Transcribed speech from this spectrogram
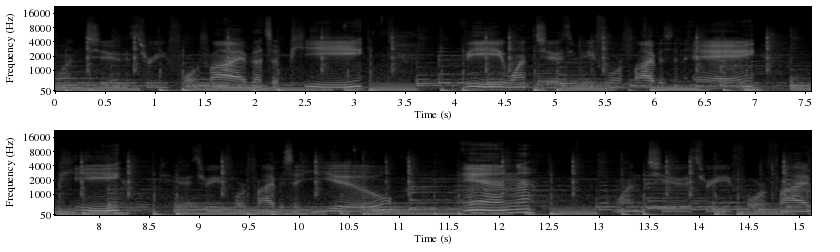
One, two, three, four, five. That's a P. V, one, two, three, four, five is an A. P, two, three, four, five is a U. N, one, two, three, four, five.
